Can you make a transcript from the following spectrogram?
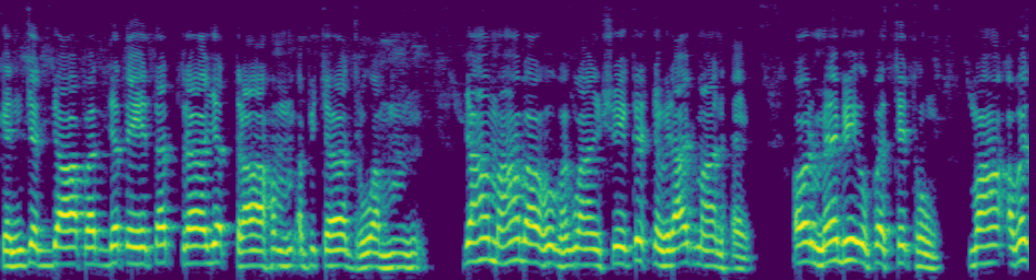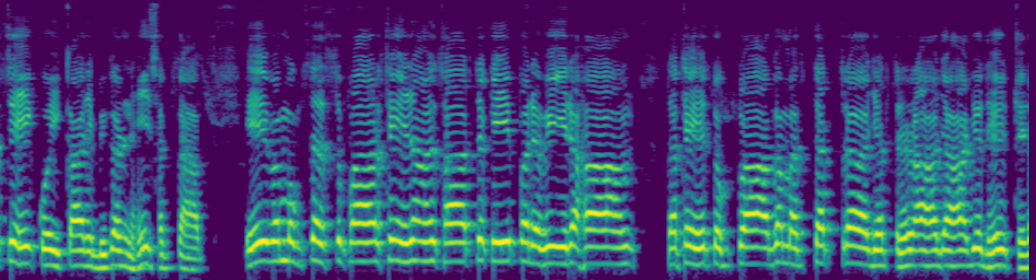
किंचित व्यापद्यते तत्र यत्राहम अभी ध्रुवम। जहाँ महाबाहु भगवान श्री कृष्ण विराजमान है और मैं भी उपस्थित हूँ, वहाँ अवश्य ही कोई कार्य बिगड़ नहीं सकता। एवं मुक्तस्तु पार्थेन सात्यके परवीर। तथे तुक्वागम तत्र यत्र राजा युधिष्ठिर।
